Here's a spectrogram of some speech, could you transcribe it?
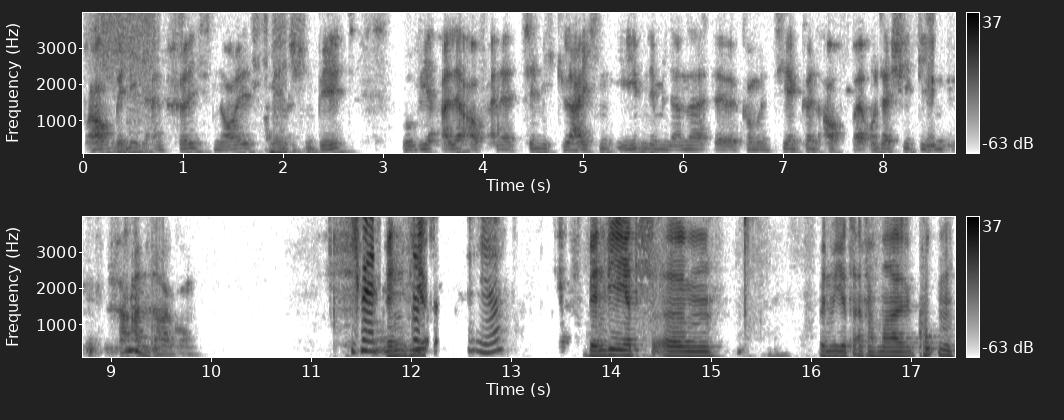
Brauchen wir nicht ein völlig neues Menschenbild, wo wir alle auf einer ziemlich gleichen Ebene miteinander äh, kommunizieren können, auch bei unterschiedlichen Veranlagungen. Ich meine, wenn wir, ja. wenn wir jetzt, ähm, wenn wir jetzt einfach mal gucken,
